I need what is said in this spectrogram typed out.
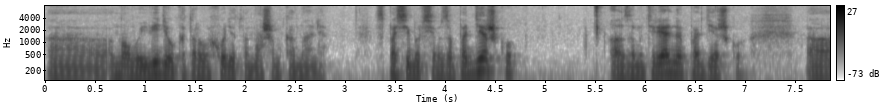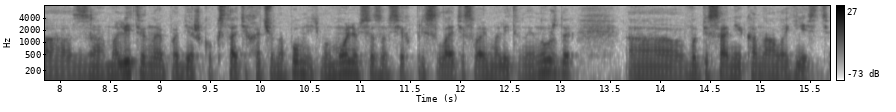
а, новые видео, которые выходят на нашем канале. Спасибо всем за поддержку. А, за материальную поддержку, а, за молитвенную поддержку. Кстати, хочу напомнить, мы молимся за всех, присылайте свои молитвенные нужды. А, в описании канала есть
